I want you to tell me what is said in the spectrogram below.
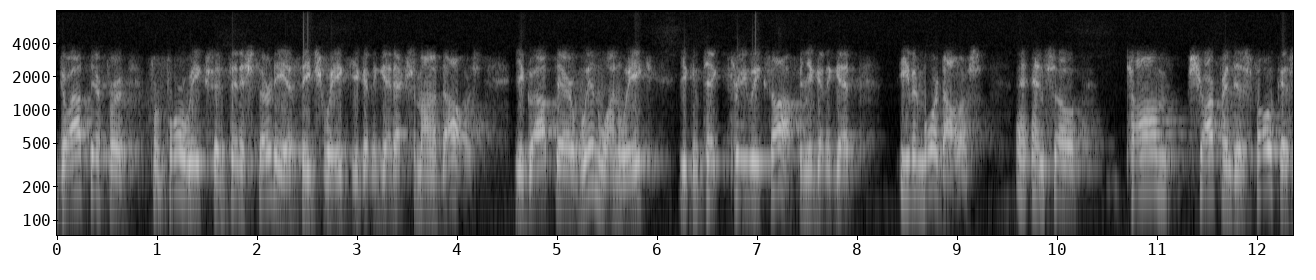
go out there for, for four weeks and finish 30th each week, you're going to get X amount of dollars. You go out there, win one week, you can take three weeks off, and you're going to get even more dollars. And, and so Tom sharpened his focus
